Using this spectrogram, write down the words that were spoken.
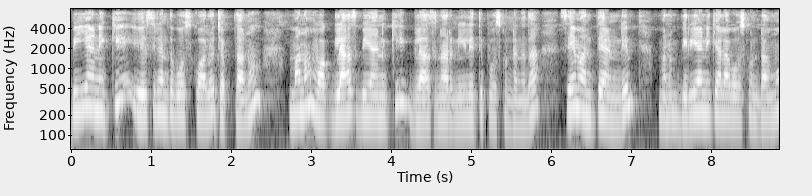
బియ్యానికి ఏసీని ఎంత పోసుకోవాలో చెప్తాను. మనం ఒక గ్లాస్ బియ్యానికి గ్లాసున్నర నీళ్ళు ఎత్తి పోసుకుంటాం కదా. సేమ్ అంతే అండి. మనం బిర్యానీకి ఎలా పోసుకుంటాము?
